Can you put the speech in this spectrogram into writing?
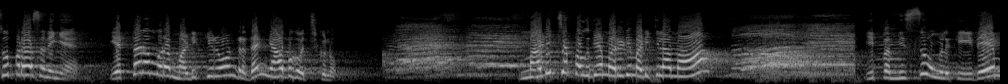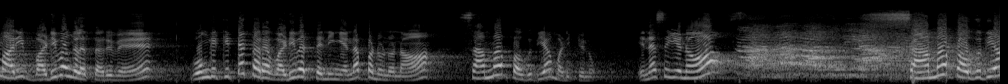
சூப்பரா சொன்னீங்க. எத்தனை முறை மடிக்கிறோன்றத ஞாபகம் வச்சுக்கணும். மடிச்ச பகுதியை மறுபடியும் மடிக்கலாமா? இப்ப மிஸ் உங்களுக்கு இதே மாதிரி வடிவங்களை தருவேன். உங்ககிட்ட தர வடிவத்தை நீங்க என்ன பண்ணணும்னா சம பகுதியா மடிக்கணும். என்ன செய்யணும்? சம பகுதியா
